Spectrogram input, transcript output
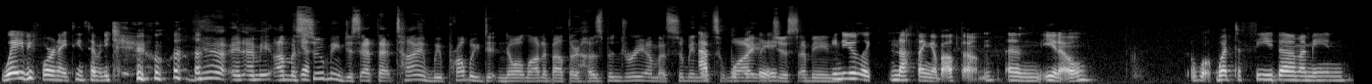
way before 1972. yeah, and I mean, I'm assuming just at that time we probably didn't know a lot about their husbandry. I'm assuming that's why it just. I mean, we knew like nothing about them, and you know w- what to feed them. I mean,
